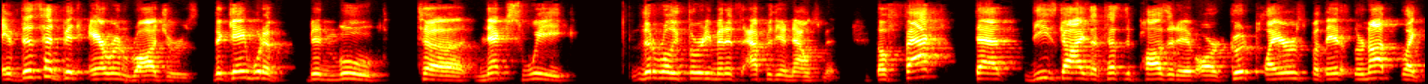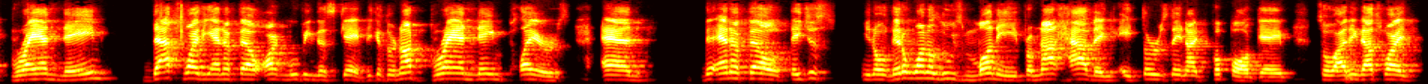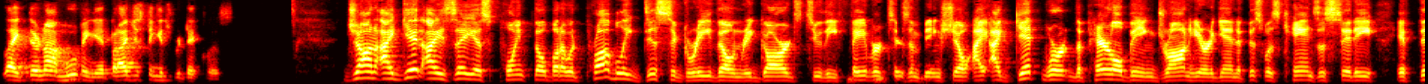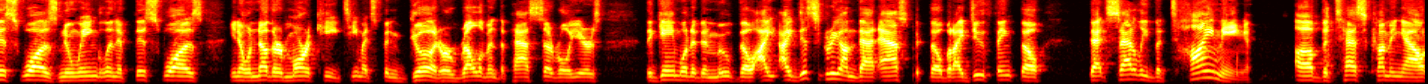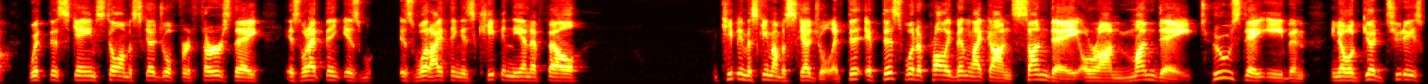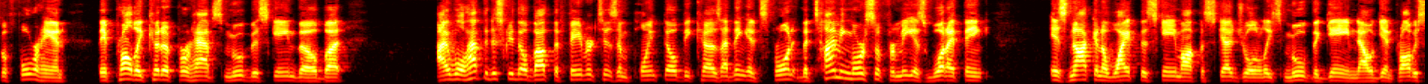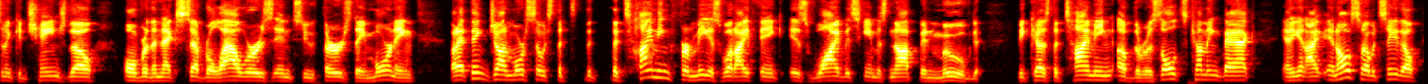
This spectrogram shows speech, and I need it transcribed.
if this had been Aaron Rodgers, the game would have been moved to next week, literally 30 minutes after the announcement. The fact that these guys that tested positive are good players, but they, they're not like brand name that's why the NFL aren't moving this game because they're not brand name players. And the NFL, they just, you know, they don't want to lose money from not having a Thursday night football game. So I think that's why, like, they're not moving it. But I just think it's ridiculous. John, I get Isaiah's point though, but I would probably disagree though in regards to the favoritism being shown. I, I get where the parallel being drawn here again. If this was Kansas City, if this was New England, if this was you know, another marquee team that's been good or relevant the past several years, the game would have been moved, though. I, I disagree on that aspect, though, but I do think, though, that sadly the timing of the test coming out with this game still on the schedule for Thursday is what I think is is what I think is keeping the NFL keeping the scheme on the schedule. If th- if this would have probably been like on Sunday or on Monday, Tuesday, even you know, a good two days beforehand, they probably could have perhaps moved this game though. But I will have to disagree though about the favoritism point though, because I think it's for one, the timing more so for me is what I think is not going to wipe this game off the schedule, or at least move the game. Now, again, probably something could change though over the next several hours into Thursday morning. But I think, John, more so it's the, the, the timing for me is what I think is why this game has not been moved because the timing of the results coming back. And again, I and also I would say though,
